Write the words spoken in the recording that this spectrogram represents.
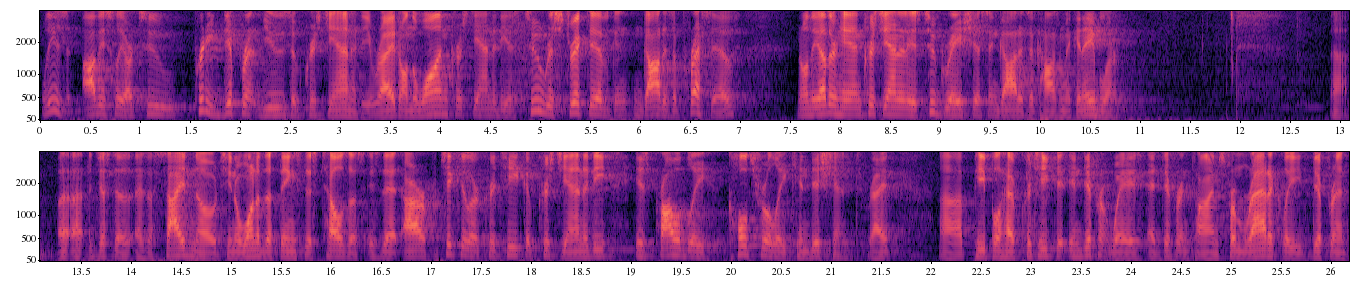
Well, these obviously are two pretty different views of Christianity, right? On the one, Christianity is too restrictive and God is oppressive. And on the other hand, Christianity is too gracious and God is a cosmic enabler. Uh, uh, uh, just a, as a side note, you know, one of the things this tells us is that our particular critique of Christianity is probably culturally conditioned, right? Uh, people have critiqued it in different ways at different times from radically different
